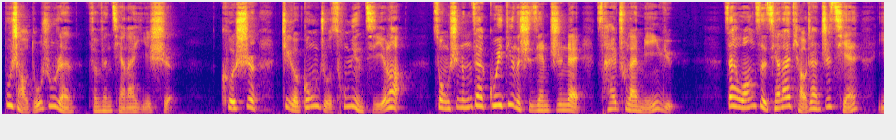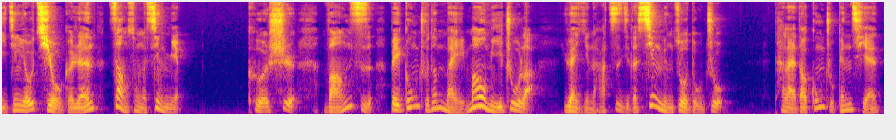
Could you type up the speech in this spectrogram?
不少读书人纷纷前来一试。可是这个公主聪明极了，总是能在规定的时间之内猜出来谜语。在王子前来挑战之前，已经有九个人葬送了性命。可是王子被公主的美貌迷住了，愿意拿自己的性命做赌注。他来到公主跟前，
